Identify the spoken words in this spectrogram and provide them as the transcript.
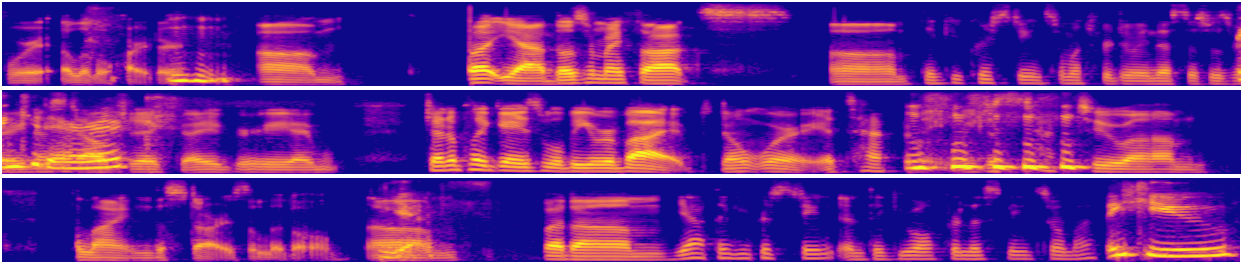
for it a little harder. Mhm. Um, but yeah, those are my thoughts. Um, thank you, Christine, so much for doing this. This was very you, Derek. nostalgic. I agree. I, Genoplay Gaze will be revived. Don't worry, it's happening. We just have to um, align the stars a little. Um, yes. But um, yeah, thank you, Christine, and thank you all for listening so much. Thank you.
